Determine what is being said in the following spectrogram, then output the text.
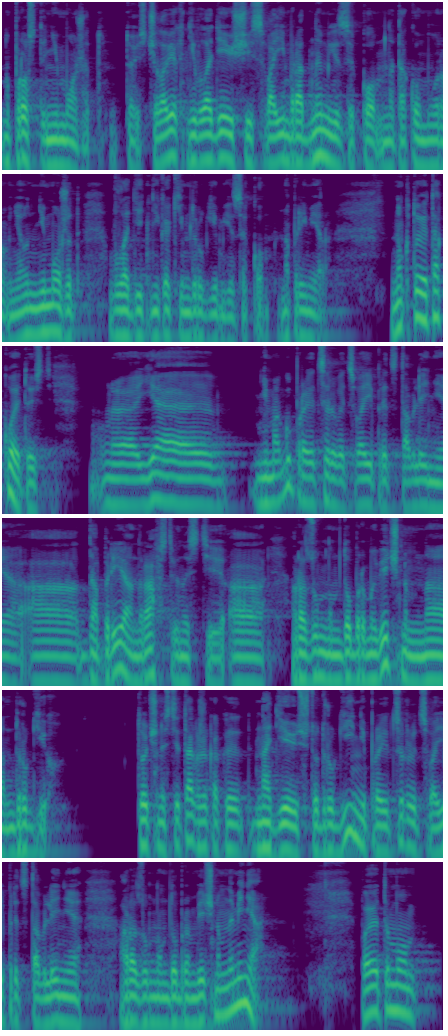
Ну, просто не может. То есть человек, не владеющий своим родным языком на таком уровне, он не может владеть никаким другим языком, например. Но кто я такой? То есть э, я не могу проецировать свои представления о добре, о нравственности, о разумном, добром и вечном на других. В точности так же, как и надеюсь, что другие не проецируют свои представления о разумном, добром, вечном на меня. Поэтому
